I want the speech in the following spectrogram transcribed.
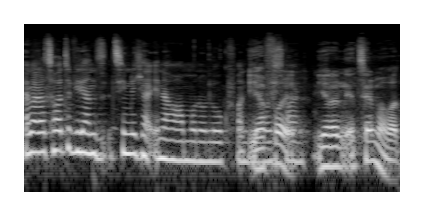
Aber das ist heute wieder ein ziemlicher innerer Monolog von dir, Ja, voll. Ja, dann erzähl mal was.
